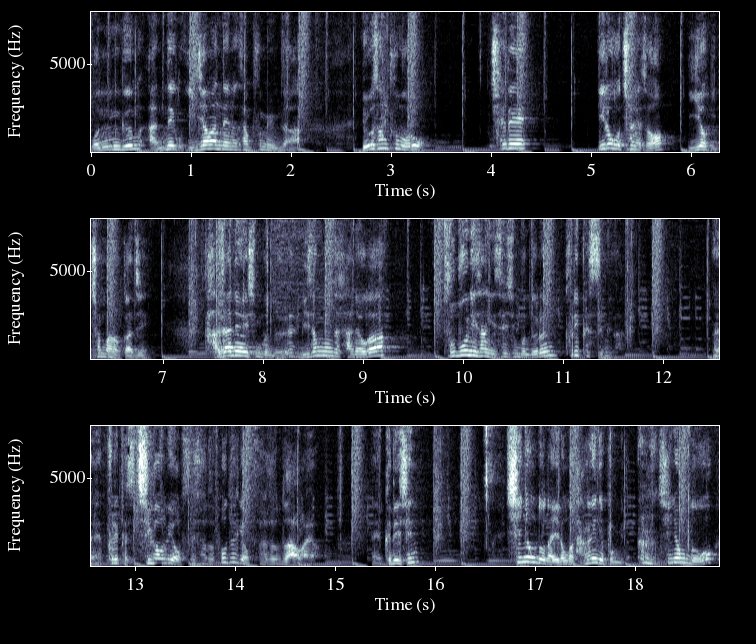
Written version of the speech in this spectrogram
원금 안 내고 이자만 내는 상품입니다. 이 상품으로 최대 1억 5천에서 2억 2천만 원까지 다자녀이신 분들, 미성년자 자녀가 두 분 이상 있으신 분들은 프리패스입니다. 네, 프리패스. 직업이 없으셔도 소득이 없으셔도 나와요. 네, 그 대신 신용도나 이런 거 당연히 봅니다. 신용도,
